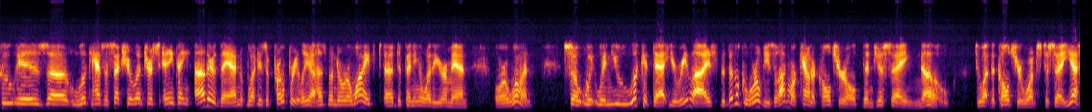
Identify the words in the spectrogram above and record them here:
who is uh, look has a sexual interest anything other than what is appropriately a husband or a wife, uh, depending on whether you're a man or a woman. So w- when you look at that, you realize the biblical worldview is a lot more countercultural than just saying no to what the culture wants to say yes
